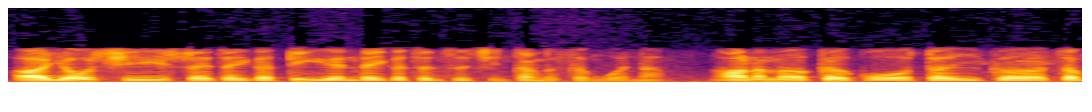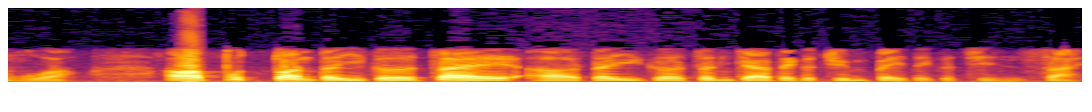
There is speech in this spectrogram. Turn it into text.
啊，尤其随着一个地缘的一个政治紧张的升温呢，啊，那么各国的一个政府啊，啊，不断的一个在啊的一个增加的一个军备的一个竞赛，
